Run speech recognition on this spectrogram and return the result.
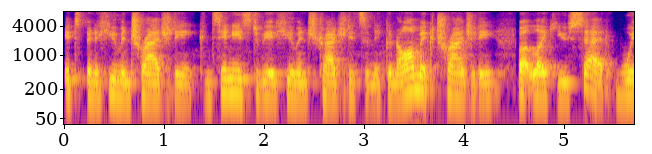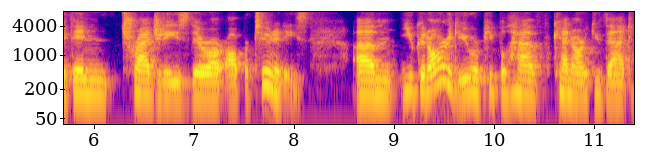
it's been a human tragedy, continues to be a human tragedy. It's an economic tragedy. But like you said, within tragedies, there are opportunities. Um, you could argue, or people have can argue that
